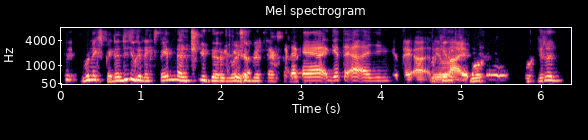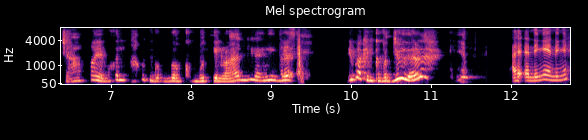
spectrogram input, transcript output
Gue naik sepeda, dia juga naik sepeda. Kejar gue Iya. sambil teriak. Udah kayak GTA anjing. GTA Gua real kira, life. gua, gua kira siapa ya? Gue kan takut gue gue kebutin lagi anjing. Dia, Terus dia makin kebut juga lah. Eh, endingnya endingnya.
